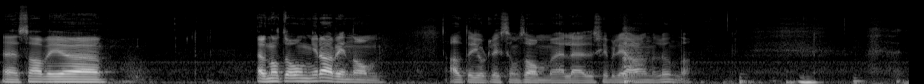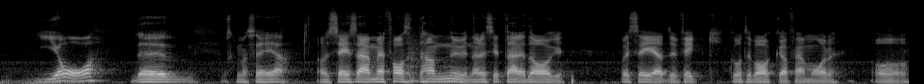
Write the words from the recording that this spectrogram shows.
Eh, Så har vi ju... eh, Är det något du ångrar inom allt du gjort liksom som, eller du skulle vilja göra annorlunda? Ja, det... Vad ska man säga? Om vi säger så här, med facit i hand nu när du sitter här idag och säger att du fick gå tillbaka fem år och...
